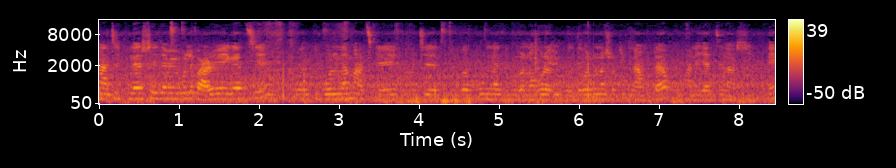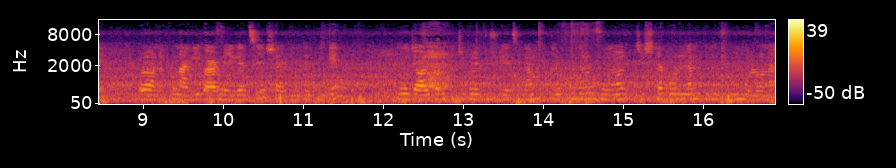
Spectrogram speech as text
নাচের ক্লাসে যাবে বলে বার হয়ে গেছে। তো বললাম আজকে হচ্ছে দুর্গাপুর না দুর্গানগর আমি বলতে পারব না সঠিক নামটা। ওখানে যাচ্ছে নাচ শিখতে ওরা অনেকক্ষণ আগেই বার হয়ে গেছে সাড়ে তিনটের দিকে। তো যাওয়ার পরে কিছুক্ষণ একটু শুয়েছিলাম। অনেকক্ষণ ধরে ঘুমার চেষ্টা করলাম, কিন্তু ঘুম হলো না।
